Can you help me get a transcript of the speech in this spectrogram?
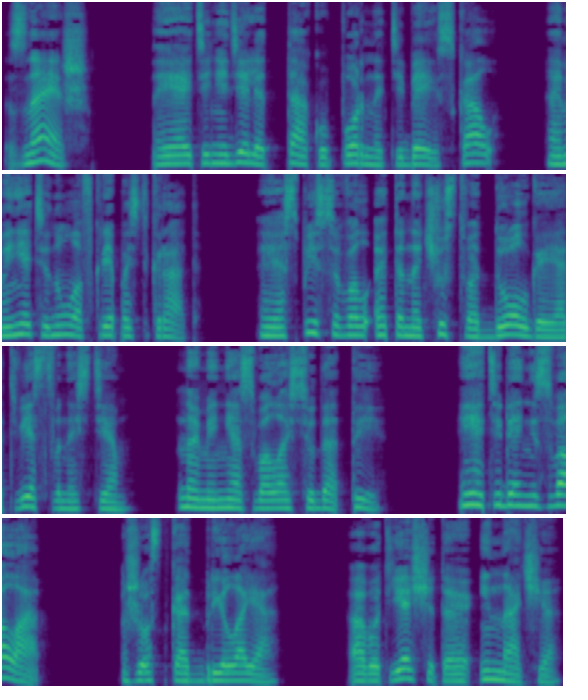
Знаешь, Я эти недели так упорно тебя искал, а меня тянуло в крепость Град. Я списывал это на чувство долга и ответственности, но меня звала сюда ты. Я тебя не звала. Жестко отбрила я. А вот я считаю иначе.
